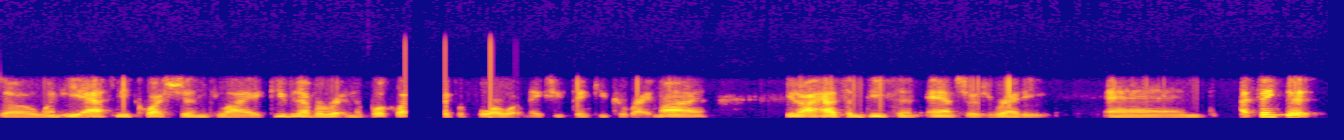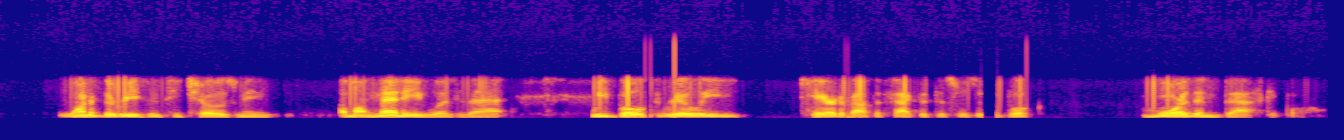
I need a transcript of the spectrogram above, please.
so when he asked me questions like, "You've never written a book like before. What makes you think you could write mine?" You know, I had some decent answers ready. And I think that one of the reasons he chose me, among many, was that we both really cared about the fact that this was a book more than basketball.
